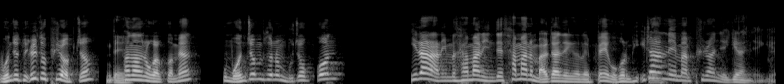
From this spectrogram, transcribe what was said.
원점수 1도 필요 없죠. 네. 현안으로 갈 거면 원점수는 무조건 1안 아니면 3안인데 3안은 말도 안 되는 걸 빼고 그럼 1안에만 필요한 얘기란. 근데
